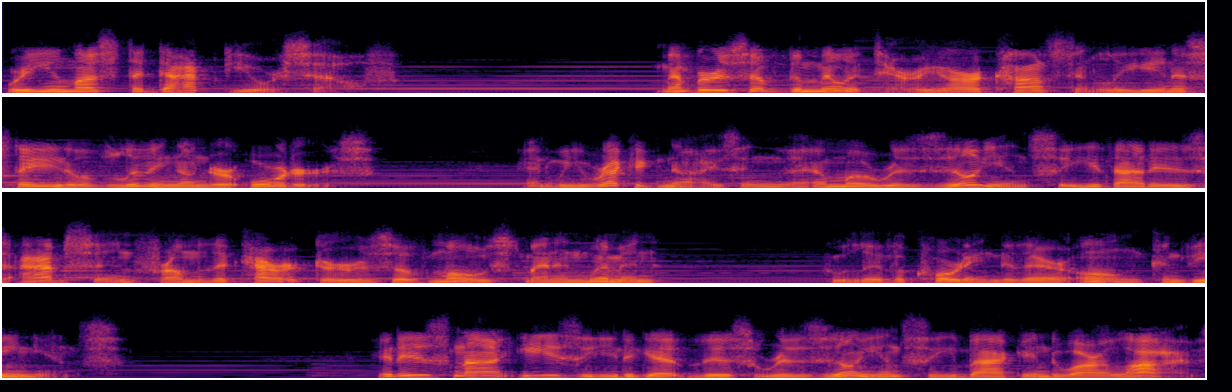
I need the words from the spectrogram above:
where you must adapt yourself. Members of the military are constantly in a state of living under orders, and we recognize in them a resiliency that is absent from the characters of most men and women who live according to their own convenience. It is not easy to get this resiliency back into our lives,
